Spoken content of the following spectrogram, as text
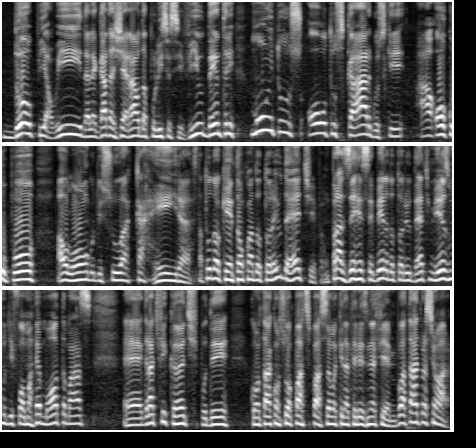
do Piauí, delegada geral da Polícia Civil, dentre muitos outros cargos que ocupou ao longo de sua carreira. Está tudo ok então com a doutora Ildete. É um prazer receber a doutora Ildete, mesmo de forma remota, mas é gratificante poder contar com sua participação aqui na Teresina FM. Boa tarde para a senhora.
